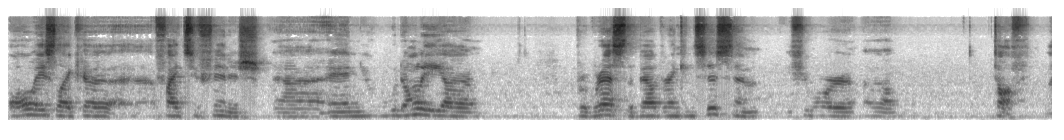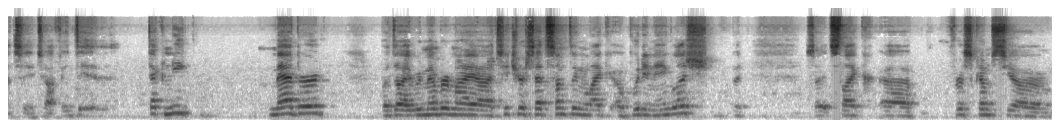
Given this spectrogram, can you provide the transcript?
always like a, fight to finish, uh, and you would only uh, progress the belt ranking system if you were uh, tough. Let's say tough. It, technique mattered, but I remember my uh, teacher said something like put in English, so it's like uh, first comes your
